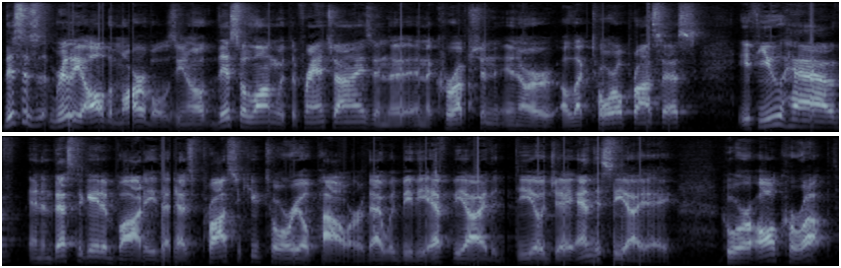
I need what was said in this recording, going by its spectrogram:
this is really all the marbles. You know, this along with the franchise and the and the corruption in our electoral process. If you have an investigative body that has prosecutorial power, that would be the FBI, the DOJ, and the CIA, who are all corrupt.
